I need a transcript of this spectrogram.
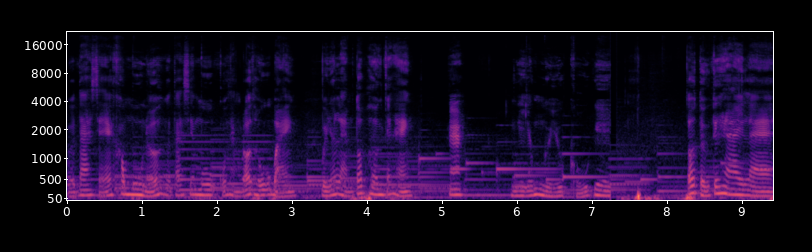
người ta sẽ không mua nữa, người ta sẽ mua của thằng đối thủ của bạn vì nó làm tốt hơn chẳng hạn. Ha nghe giống người yêu cũ ghê. Đối tượng thứ hai là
